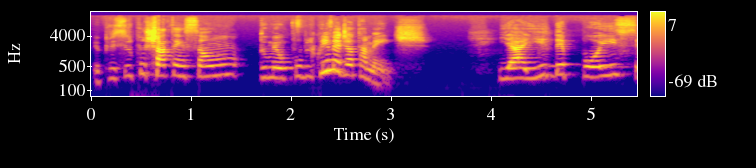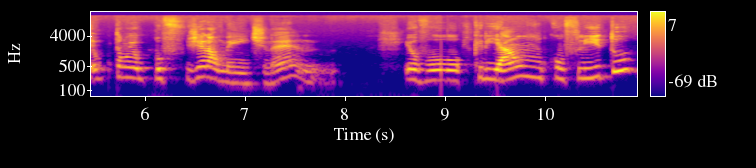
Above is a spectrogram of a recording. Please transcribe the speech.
Eu preciso puxar a atenção do meu público imediatamente. E aí depois, eu, então eu geralmente, né, eu vou criar um conflito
